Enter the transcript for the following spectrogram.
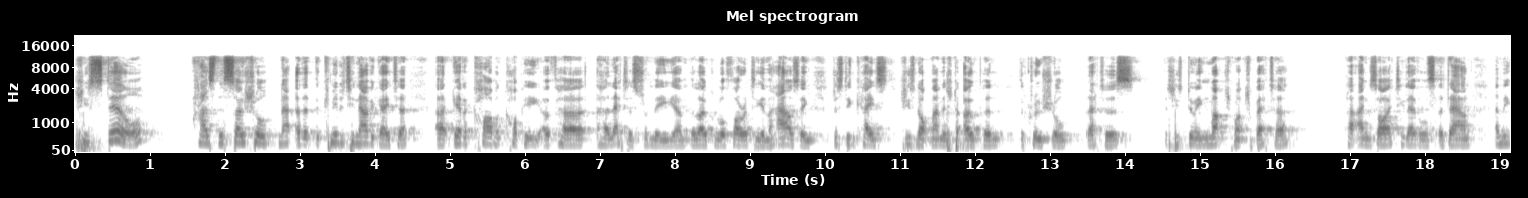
She still has the social, uh, the, the community navigator uh, get a carbon copy of her, her letters from the, um, the local authority and the housing, just in case she's not managed to open the crucial letters. But she's doing much, much better. Her anxiety levels are down. And the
